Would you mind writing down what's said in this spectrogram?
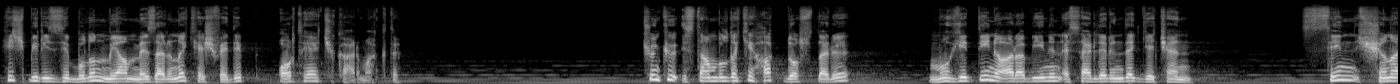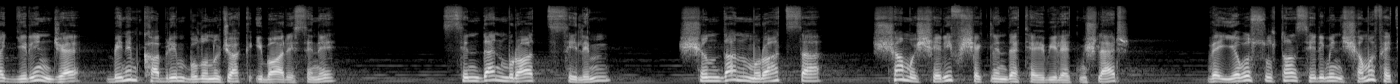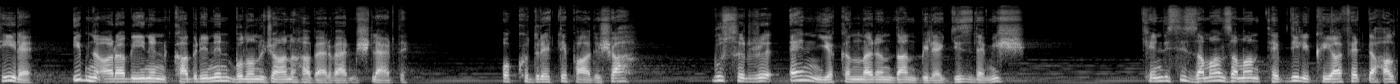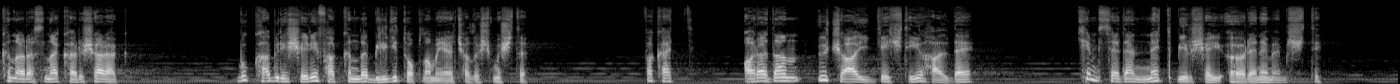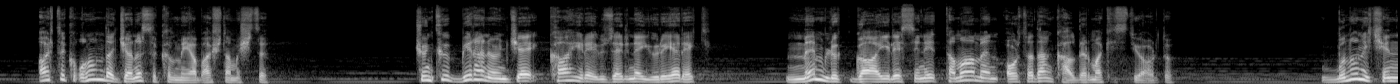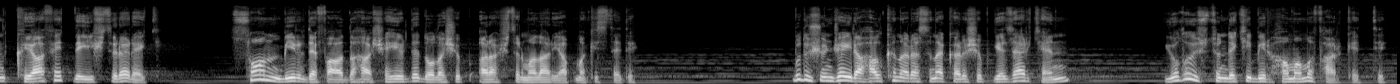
hiçbir izi bulunmayan mezarını keşfedip ortaya çıkarmaktı. Çünkü İstanbul'daki hak dostları, Muhyiddin Arabi'nin eserlerinde geçen sin şına girince benim kabrim bulunacak ibaresini, sinden murat Selim, şından muratsa Şam-ı Şerif şeklinde tevil etmişler ve Yavuz Sultan Selim'in Şam'ı fethiyle İbn Arabi'nin kabrinin bulunacağını haber vermişlerdi. O kudretli padişah bu sırrı en yakınlarından bile gizlemiş, kendisi zaman zaman tebdili kıyafetle halkın arasına karışarak bu kabri şerif hakkında bilgi toplamaya çalışmıştı. Fakat aradan üç ay geçtiği halde kimseden net bir şey öğrenememişti. Artık onun da canı sıkılmaya başlamıştı. Çünkü bir an önce Kahire üzerine yürüyerek Memlük gailesini tamamen ortadan kaldırmak istiyordu. Bunun için kıyafet değiştirerek son bir defa daha şehirde dolaşıp araştırmalar yapmak istedi. Bu düşünceyle halkın arasına karışıp gezerken yolu üstündeki bir hamamı fark etti.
